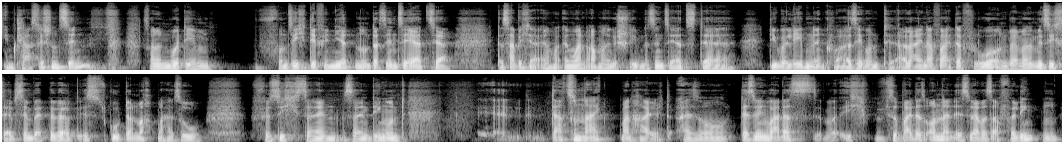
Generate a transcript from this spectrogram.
im klassischen Sinn, sondern nur dem von sich definierten und das sind sie jetzt ja, das habe ich ja irgendwann auch mal geschrieben, das sind sie jetzt der, die Überlebenden quasi und allein auf weiter Flur und wenn man mit sich selbst im Wettbewerb ist, gut, dann macht man halt so für sich sein, sein Ding und äh, dazu neigt man halt. Also deswegen war das, ich, sobald das online ist, werden wir es auch verlinken.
